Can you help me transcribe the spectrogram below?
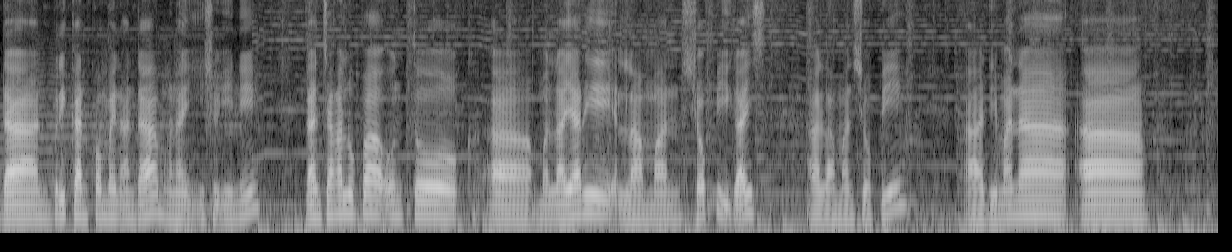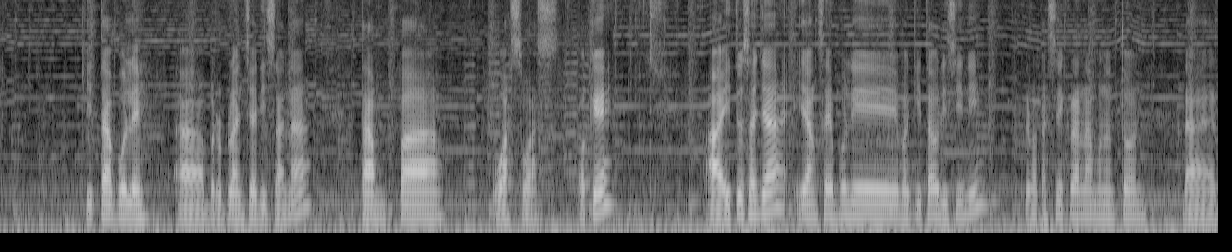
dan berikan komen anda mengenai isu ini. Dan jangan lupa untuk uh, melayari laman Shopee guys. Uh, laman Shopee uh, di mana uh, kita boleh uh, berbelanja di sana tanpa was-was. Okey? Uh, itu saja yang saya boleh bagi tahu di sini. Terima kasih kerana menonton dan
